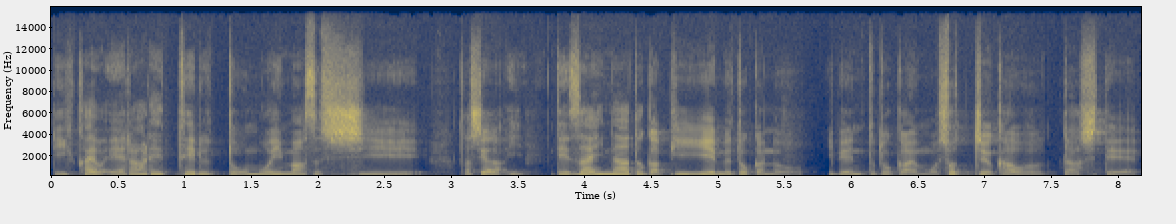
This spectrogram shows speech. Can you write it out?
理解は得られてると思いますし私はデザイナーとか PM とかのイベントとかもしょっちゅう顔を出して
